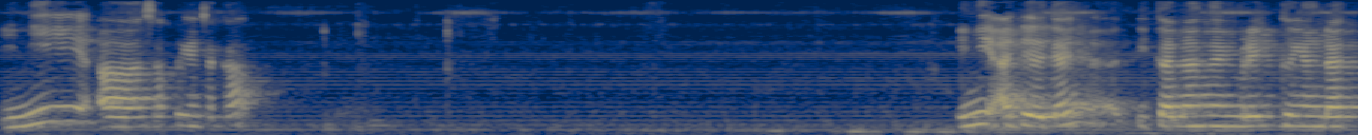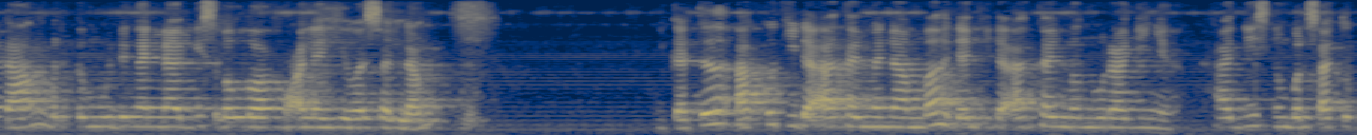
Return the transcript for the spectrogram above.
Ini uh, siapa yang cakap? Ini ada kan di kalangan mereka yang datang bertemu dengan Nabi sallallahu alaihi wasallam. Dikata aku tidak akan menambah dan tidak akan menguranginya. Hadis nombor 107.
